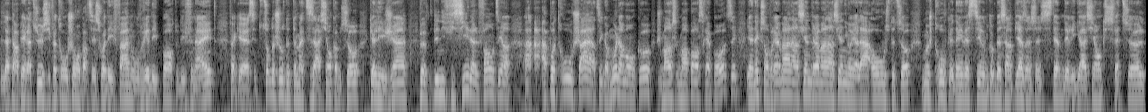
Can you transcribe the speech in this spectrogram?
la température. S'il fait trop chaud, on va partir soit des fans ou ouvrir des portes ou des fenêtres. Fait que euh, c'est toutes sortes de choses d'automatisation comme ça que les gens peuvent bénéficier, dans le fond, tu sais, à, pas trop cher. Tu comme moi, dans mon cas, je m'en, passerais pas, tu. Il y en a qui sont vraiment à l'ancienne, vraiment à l'ancienne, ils vont y aller à la hausse, tout ça. Moi, je trouve que d'investir une coupe de 100 pièces dans un système d'irrigation qui se fait seul,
